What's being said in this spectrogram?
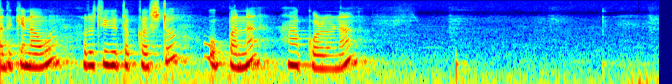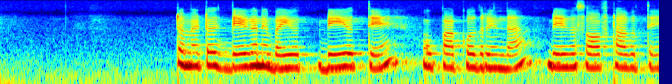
ಅದಕ್ಕೆ ನಾವು ರುಚಿಗೆ ತಕ್ಕಷ್ಟು ಉಪ್ಪನ್ನು ಹಾಕ್ಕೊಳ್ಳೋಣ. ಟೊಮೆಟೊ ಬೇಗನೆ ಬೇಯು, ಬೇಯುತ್ತೆ. ಉಪ್ಪು ಹಾಕೋದ್ರಿಂದ ಬೇಗ ಸಾಫ್ಟ್ ಆಗುತ್ತೆ.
